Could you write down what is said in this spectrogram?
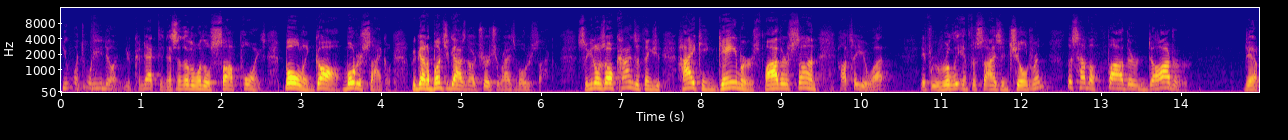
you, what, what, are you doing? You're connecting. That's another one of those soft points. Bowling, golf, motorcycle. We've got a bunch of guys in our church that rides motorcycles. So you know, there's all kinds of things. You hiking, gamers, father, son. I'll tell you what if we're really emphasizing children, let's have a father daughter dinner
